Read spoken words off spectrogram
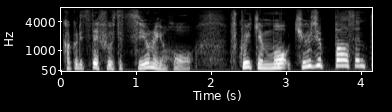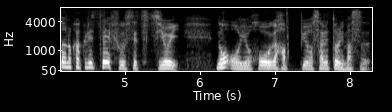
確率で風雪強いの予報。福井県も90%の確率で風雪強いの予報が発表されております。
